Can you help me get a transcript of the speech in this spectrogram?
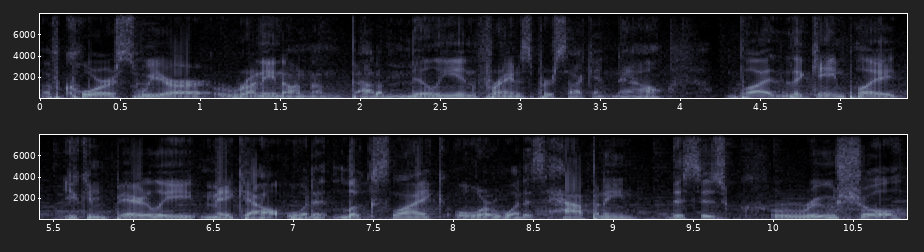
Of course we are running on about a million frames per second now but the gameplay you can barely make out what it looks like or what is happening. This is crucial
